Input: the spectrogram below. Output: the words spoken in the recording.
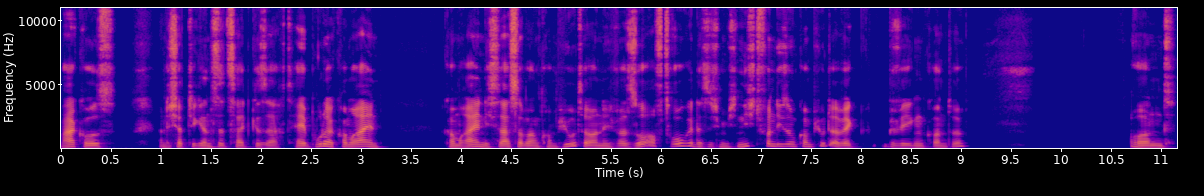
Markus. Und ich habe die ganze Zeit gesagt, hey Bruder, komm rein. Komm rein. Ich saß aber am Computer und ich war so auf Droge, dass ich mich nicht von diesem Computer wegbewegen konnte. Und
